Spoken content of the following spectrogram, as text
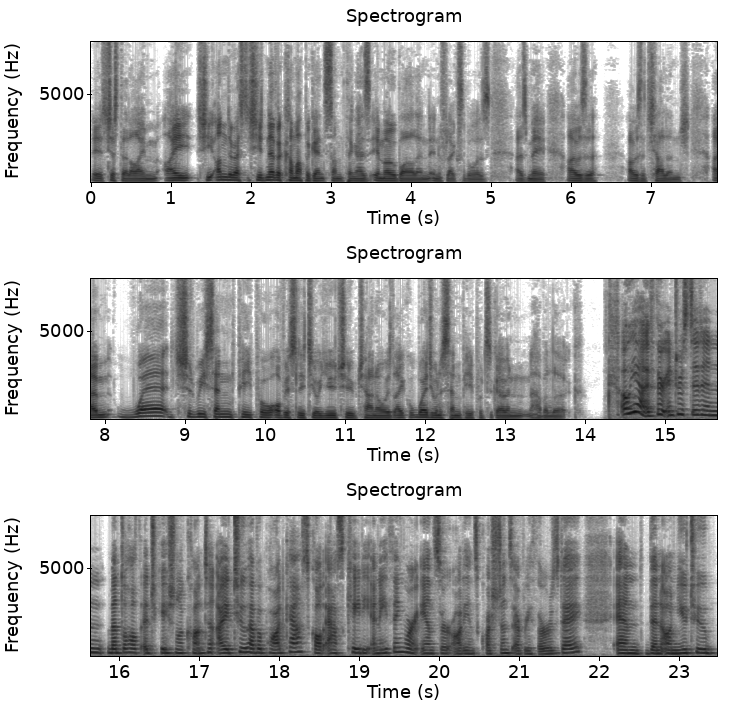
it's just that I'm I she underestimated. She'd never come up against something as immobile and inflexible as as me. I was a I was a challenge. Um, where should we send people? Obviously, to your YouTube channel. Is like where do you want to send people to go and have a look? Oh yeah, if they're interested in mental health educational content, I too have a podcast called Ask Kati Anything where I answer audience questions every Thursday. And then on YouTube,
